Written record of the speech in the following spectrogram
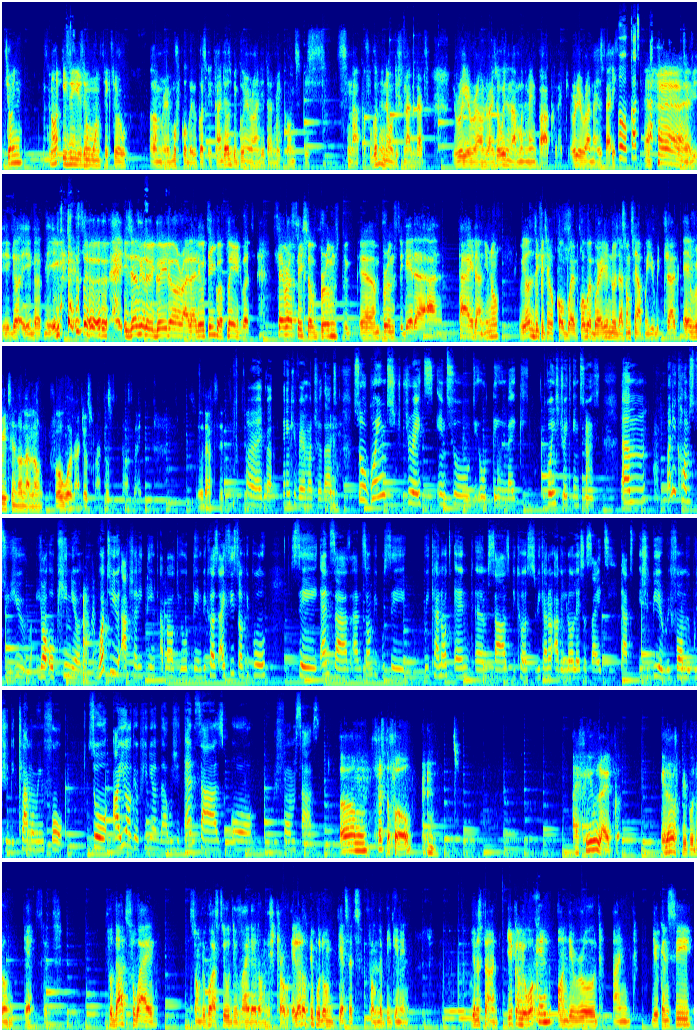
join, it's not easy using one stick to um, remove cobweb because it can just be going around it and becomes this snack. I forgot the name of the snack that you roll it around. Right, it's always in our amusement park. Like you roll around and. Oh, cut. you got you got me. so it's just gonna be going all around and you think we're playing, but several sticks of brooms to, um, brooms together and tied and you know we just dip it in a cobweb. Cobweb already knows that something happened. You will drag everything all along forward and just and just outside. So that's it. All right, bro. Thank you very much for that. Yeah. So going straight into the old thing, like going straight into it. Um, when it comes to you, your opinion, what do you actually think about the old thing? Because I see some people say EndSARS and some people say we cannot end um, SARS because we cannot have a lawless society. That it should be a reform we should be clamoring for. So, are you of the opinion that we should end SARS or reform SARS? Um, first of all, I feel like a lot of people don't get it. So that's why some people are still divided on the struggle. A lot of people don't get it from the beginning. You understand? You can be walking on the road and you can see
